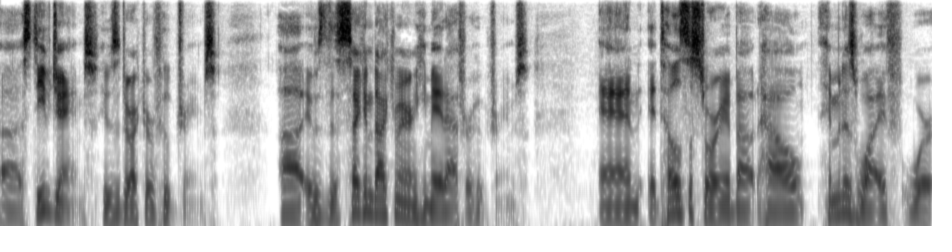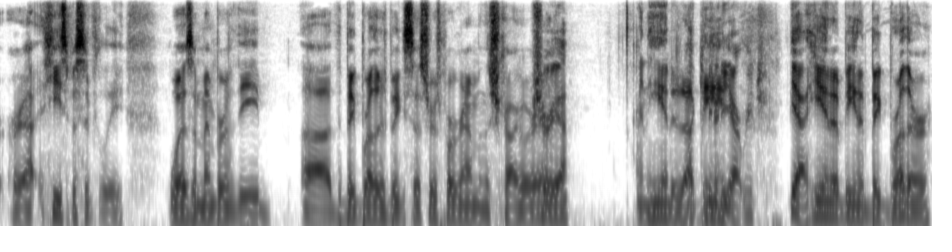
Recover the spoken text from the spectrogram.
uh, Steve James, he was the director of Hoop Dreams. Uh, it was the second documentary he made after Hoop Dreams, and it tells the story about how him and his wife were, or uh, he specifically was a member of the uh, the Big Brothers Big Sisters program in the Chicago area. Sure, yeah. And he ended up Like being community outreach. yeah, he ended up being a big brother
